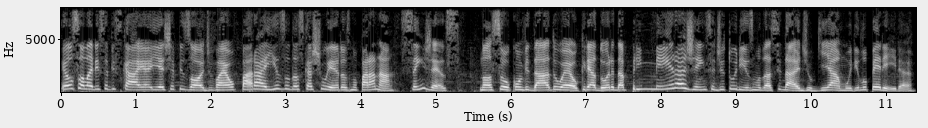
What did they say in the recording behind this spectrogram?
Eu sou Larissa Biscaia e este episódio vai ao Paraíso das Cachoeiras, no Paraná, sem Gés. Nosso convidado é o criador da primeira agência de turismo da cidade, o guia Murilo Pereira.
